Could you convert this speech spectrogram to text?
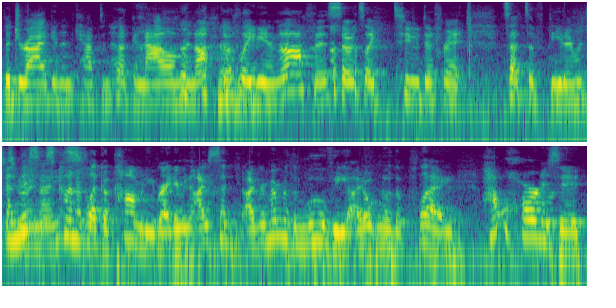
the dragon and Captain Hook, and now I'm an, o- the lady in an office. So it's like two different sets of theater, which is And really this nice. is kind of like a comedy, right? I mean, I said, I remember the movie, I don't know the play. How hard is it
